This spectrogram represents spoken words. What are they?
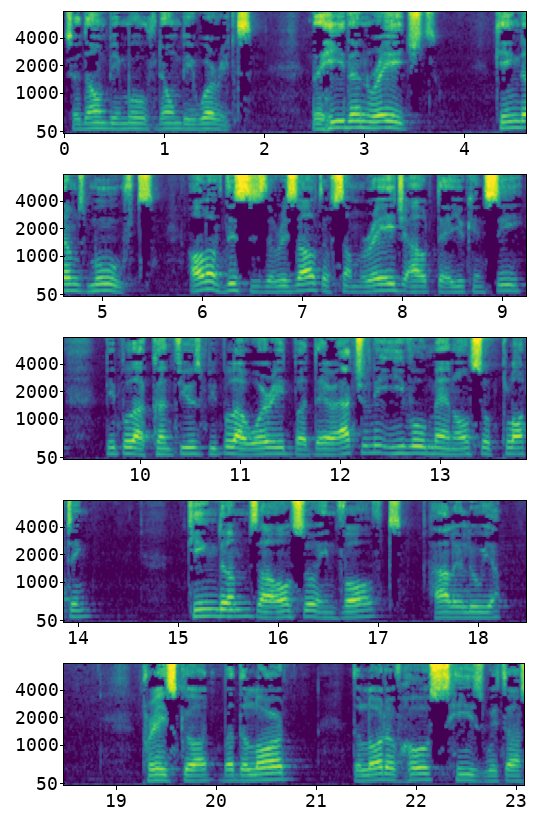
So don't be moved, don't be worried. The heathen raged, kingdoms moved. All of this is the result of some rage out there. You can see people are confused, people are worried, but there are actually evil men also plotting Kingdoms are also involved. Hallelujah. Praise God. But the Lord, the Lord of hosts, He is with us.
